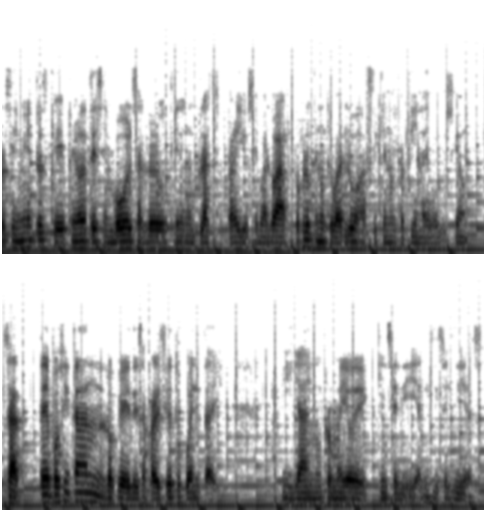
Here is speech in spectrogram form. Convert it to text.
procedimiento es que primero te desembolsan, luego tienen un plazo para ellos evaluar. Yo creo que nunca evalúan, así que nunca piden la devolución. O sea, te depositan lo que desapareció de tu cuenta y, y ya en un promedio de 15 días, 16 días.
